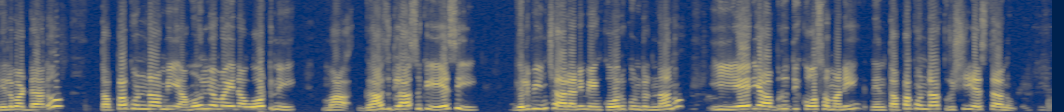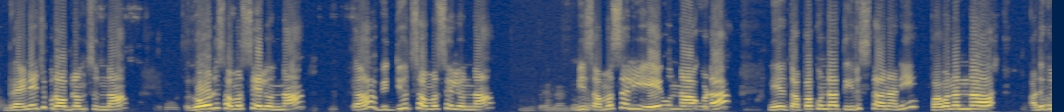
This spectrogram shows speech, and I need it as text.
నిలబడ్డాను. తప్పకుండా మీ అమూల్యమైన ఓటుని మా గాజు గ్లాసుకి వేసి గెలిపించాలని మేము కోరుకుంటున్నాను. ఈ ఏరియా అభివృద్ధి కోసమని నేను తప్పకుండా కృషి చేస్తాను. డ్రైనేజ్ ప్రాబ్లమ్స్ ఉన్నా రోడ్డు సమస్యలు ఉన్నా విద్యుత్ సమస్యలు ఉన్నా మీ సమస్యలు ఏ ఉన్నా కూడా నేను తప్పకుండా తీరుస్తానని పవనన్న అన్న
